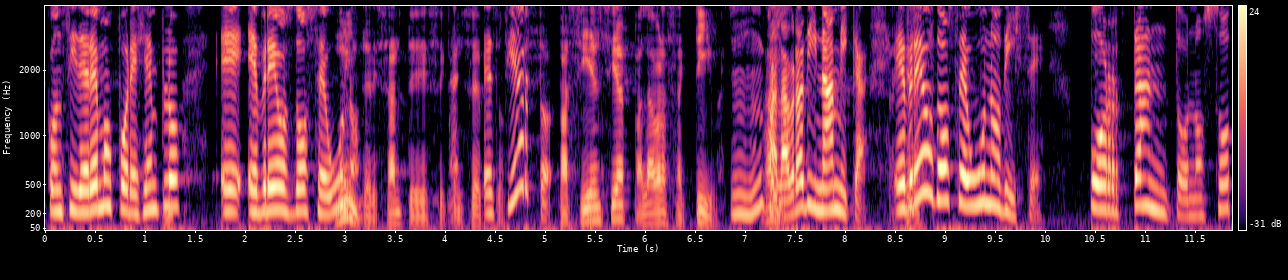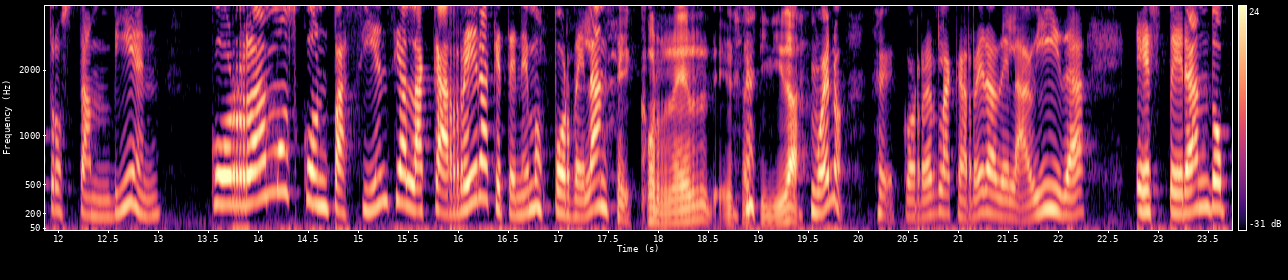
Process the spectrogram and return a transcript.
consideremos, por ejemplo, eh, Hebreos Muy 12.1. interesante ese concepto. Es cierto. Paciencia, palabras activas. Palabra dinámica. Hebreos 12.1 dice, por tanto nosotros también corramos con paciencia la carrera que tenemos por delante. Correr es actividad. Bueno, correr la carrera de la vida, esperando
